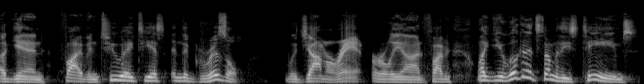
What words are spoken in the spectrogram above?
again, five and two ATS, and the Grizzle with Ja Morant early on five. Like you're looking at some of these teams,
